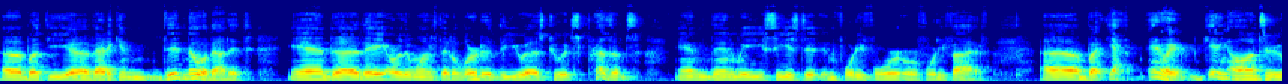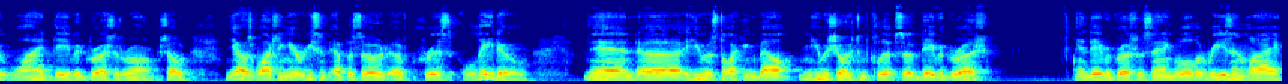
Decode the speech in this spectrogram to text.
Uh, but the uh, Vatican did know about it and uh, they are the ones that alerted the U.S. to its presence, and then we seized it in 44 or 45. Uh, but yeah, anyway, getting on to why David Grusch is wrong. So yeah, I was watching a recent episode of Chris Lehto, and uh, he was talking about, he was showing some clips of David Grusch, and David Grusch was saying, well, the reason why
